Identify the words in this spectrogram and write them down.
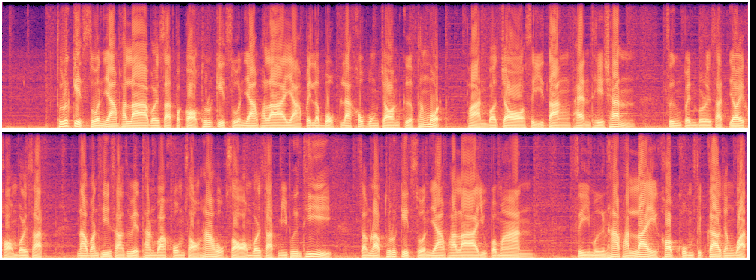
ๆ ธุรกิจสวนยางพาราบริษัทประกอบธุรกิจสวนยางพาราอย่างเป็นระบบและครบวงจรเกือบทั้งหมด ผ่านบจสีตังแพนเทชั่นซึ่งเป็นบริษัทย่อยของบริษัท ณวันที่ 31 ธันวาคม 2562 บริษัทมีพื้นที่สำหรับธุรกิจสวนยางพาราอยู่ประมาณ 45,000 ไร่ครอบคลุม 19 จังหวัด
